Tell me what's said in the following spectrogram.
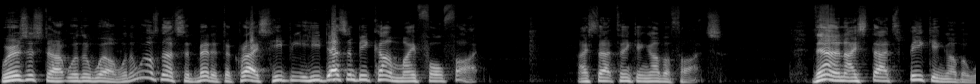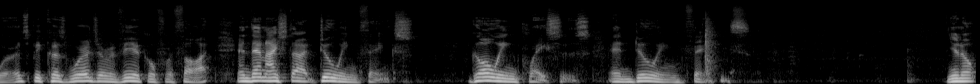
Where does it start? With the will. Well, the will's not submitted to Christ. He, be, he doesn't become my full thought. I start thinking other thoughts. Then I start speaking other words because words are a vehicle for thought. And then I start doing things, going places and doing things. You know,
